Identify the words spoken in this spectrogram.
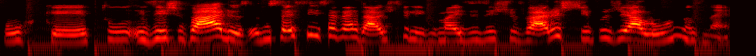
Porque tu existe vários, eu não sei se isso é verdade, Felipe, mas existe vários tipos de alunos, né?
